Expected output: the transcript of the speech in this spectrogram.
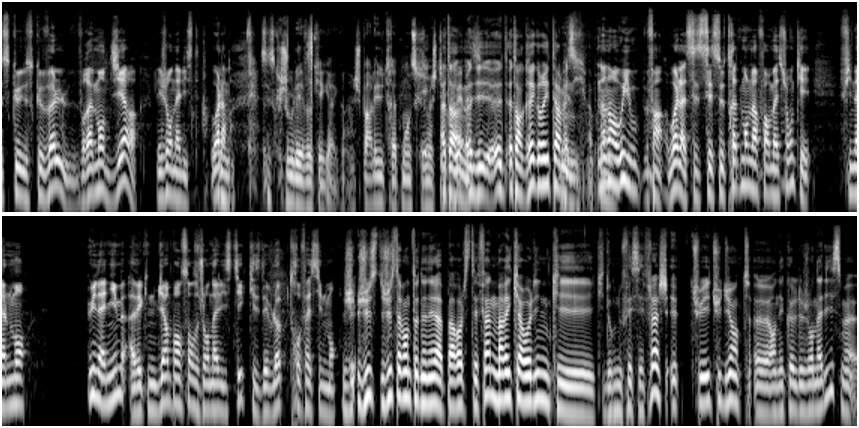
ce, que, ce que veulent vraiment dire les journalistes. Voilà. Mm. C'est ce que je voulais évoquer, Greg. Je parlais du traitement, excuse-moi, je t'ai Attends, coupé, mais- euh, attends, Grégory termine. Après, Non, non, oui, ou- enfin voilà, c'est ce traitement de l'information qui est finalement unanime avec une bien-pensance journalistique qui se développe trop facilement. Ju- Juste, juste avant de te donner la parole, Stéphane, Marie-Caroline, qui, qui donc nous fait ses flashs, euh, tu es étudiante euh, en école de journalisme, euh,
